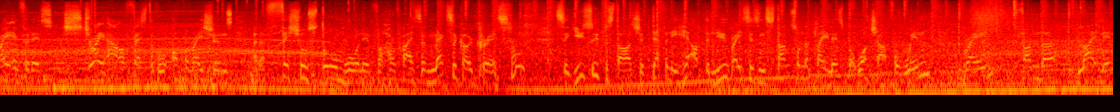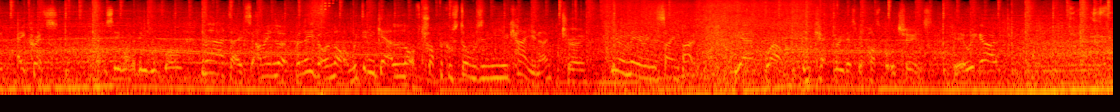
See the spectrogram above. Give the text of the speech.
waiting for this. Straight out of festival operations, an official storm warning for Horizon Mexico, Chris. So you superstars should definitely hit up the new races and stunts on the playlist, but watch out for wind, rain, thunder, lightning. Hey, Chris, you seen one of these before? Nah, Dave. I mean, look, believe it or not, we didn't get a lot of tropical storms in the UK, you know? True. You and me are in the same boat. Yeah, well, we'll get through this with hospital tunes. Here we go.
